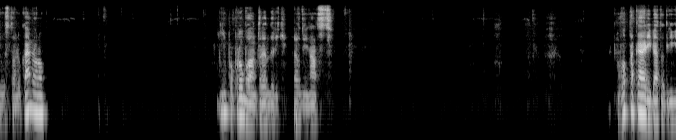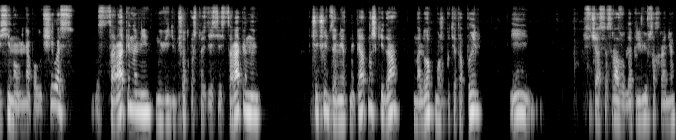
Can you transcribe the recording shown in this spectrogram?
Давайте выставлю камеру. И попробую отрендерить F12. Вот такая, ребята, древесина у меня получилась. С царапинами. Мы видим четко, что здесь есть царапины. Чуть-чуть заметны пятнышки, да. Налет, может быть, это пыль. И сейчас я сразу для превью сохраню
